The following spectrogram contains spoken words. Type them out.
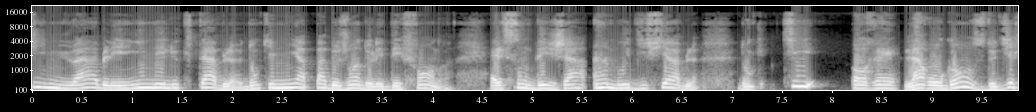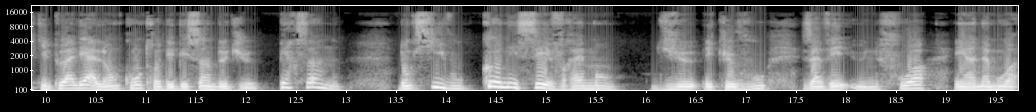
immuables et inéluctables, donc il n'y a pas besoin de les défendre. Elles sont déjà immodifiables. Donc qui aurait l'arrogance de dire qu'il peut aller à l'encontre des desseins de Dieu? Personne. Donc si vous connaissez vraiment Dieu et que vous avez une foi et un amour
